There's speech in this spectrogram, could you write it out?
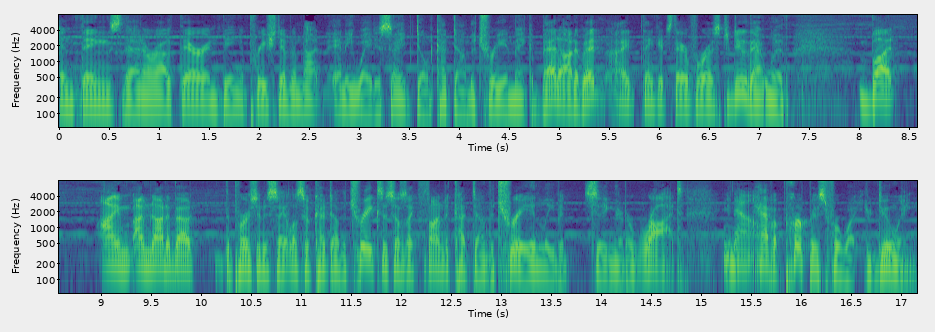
and things that are out there and being appreciative. I'm not any way to say don't cut down the tree and make a bed out of it. I think it's there for us to do that with. But I'm I'm not about the person to say let's go cut down the tree because it sounds like fun to cut down the tree and leave it sitting there to rot. You know, No. have a purpose for what you're doing.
